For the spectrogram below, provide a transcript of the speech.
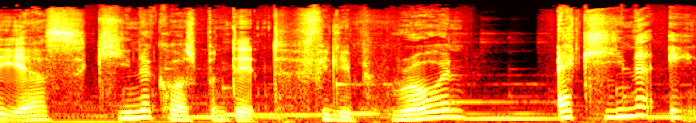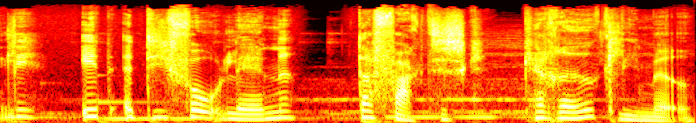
DR's Kina-korrespondent Philip Rowan, er Kina egentlig et af de få lande, der faktisk kan redde klimaet?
